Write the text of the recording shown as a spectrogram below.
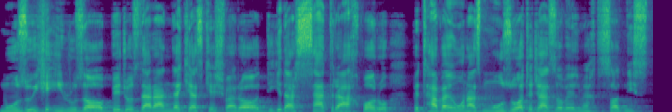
موضوعی که این روزا بجز در اندکی از کشورها دیگه در صدر اخبار و به طبع اون از موضوعات جذاب علم اقتصاد نیست.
